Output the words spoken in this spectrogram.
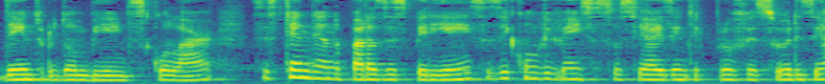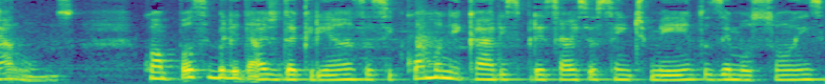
dentro do ambiente escolar, se estendendo para as experiências e convivências sociais entre professores e alunos com a possibilidade da criança se comunicar e expressar seus sentimentos, emoções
